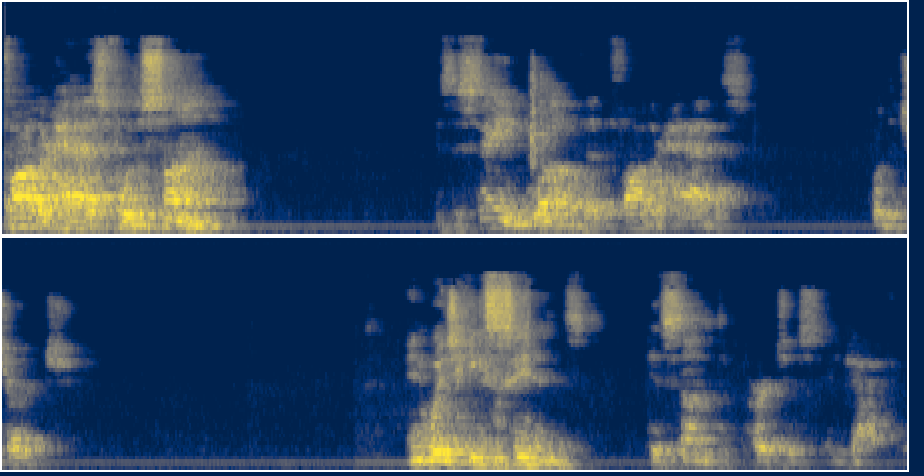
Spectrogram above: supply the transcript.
Father has for the Son is the same love that the Father has for the church, in which He sends His Son to purchase and die for.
